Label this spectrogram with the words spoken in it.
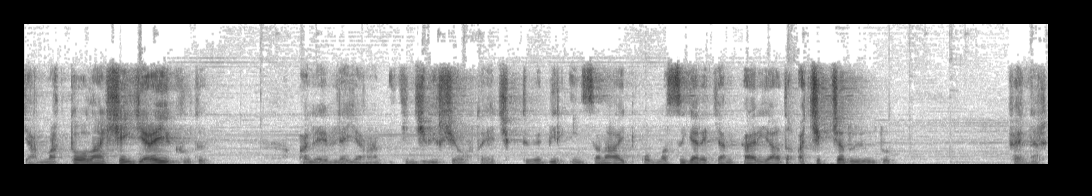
Yanmakta olan şey yere yıkıldı. Alevle yanan ikinci bir şey ortaya çıktı ve bir insana ait olması gereken feryadı açıkça duyuldu. Fenner,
